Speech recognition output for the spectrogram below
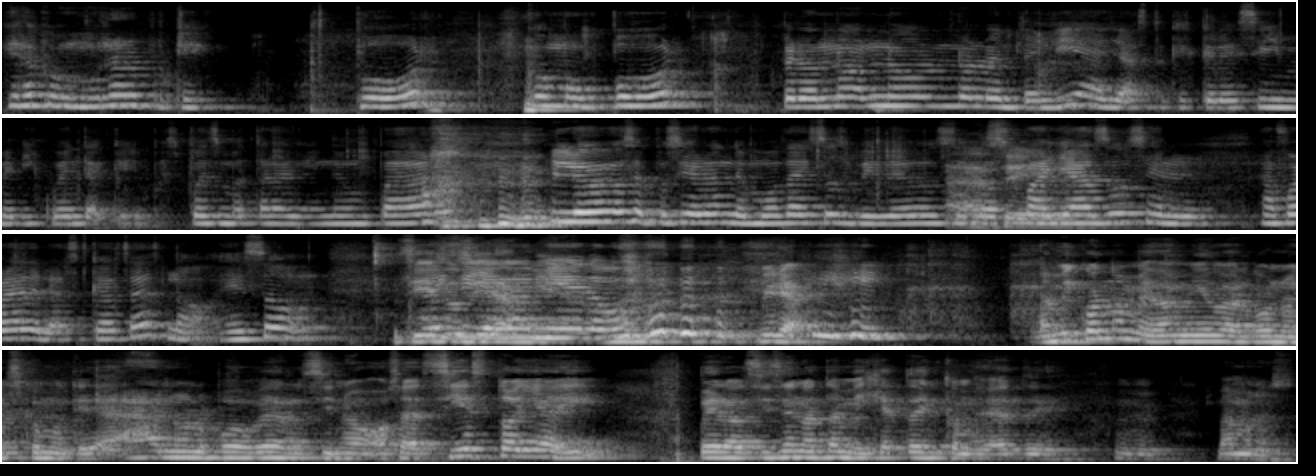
Y era como muy raro porque, ¿por? como por? Pero no, no, no lo entendía ya hasta que crecí y me di cuenta que pues puedes matar a alguien de un paro. y luego se pusieron de moda esos videos de Ah, los sí. payasos en, afuera de las casas. No, eso, Sí, ay, eso sí ya da da miedo. Mira, a mí cuando me da miedo algo no es como que, ah, no lo puedo ver, sino, o sea, sí estoy ahí, pero sí se nota mi jeta de incomodidad de, "Ujú, vámonos.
